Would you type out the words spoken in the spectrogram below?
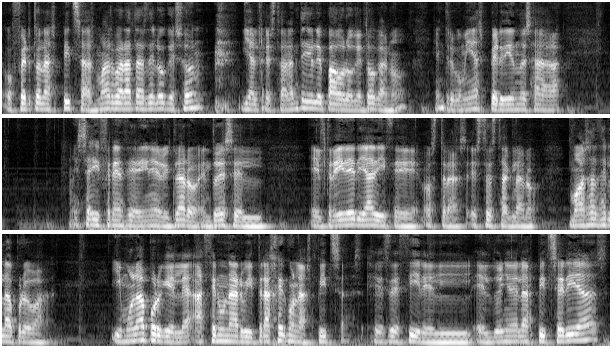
oferto las pizzas más baratas de lo que son y al restaurante yo le pago lo que toca, ¿no? Entre comillas, perdiendo esa, esa diferencia de dinero. Y claro, entonces el, el trader ya dice, ostras, esto está claro, vamos a hacer la prueba. Y mola porque le hacen un arbitraje con las pizzas. Es decir, el, el dueño de las pizzerías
